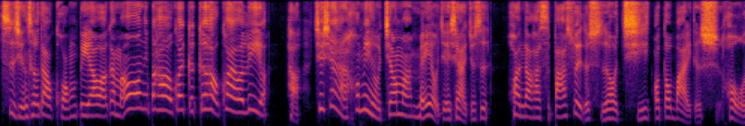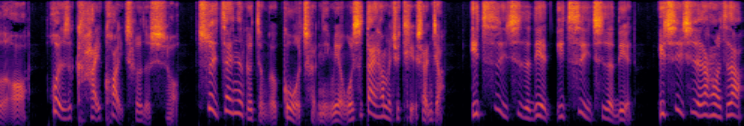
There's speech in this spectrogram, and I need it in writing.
自行车道狂飙啊，干嘛？哦，你跑好快，哥哥好快哦，力哦。好，接下来后面有教吗？没有，接下来就是换到他十八岁的时候骑 autobike 的时候了哦，或者是开快车的时候。所以在那个整个过程里面，我是带他们去铁三角，一次一次的练，一次一次的练，一次一次的让他们知道，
